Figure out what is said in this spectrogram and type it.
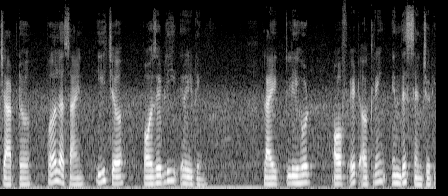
chapter Pearl assign each a possibly rating. Likelihood of it occurring in this century.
